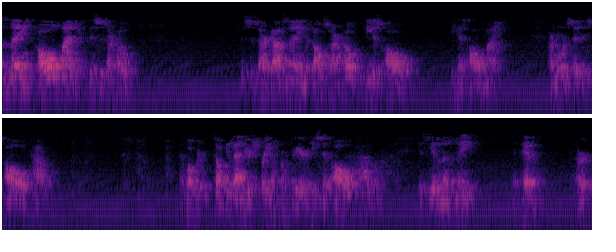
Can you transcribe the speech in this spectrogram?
a name, Almighty. This is our hope. This is our God's name, but also our hope. He is all, He has all might. Our Lord says it's all power. Now, what we're talking about here is freedom from fear. He said, All power is given unto me in heaven and earth.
